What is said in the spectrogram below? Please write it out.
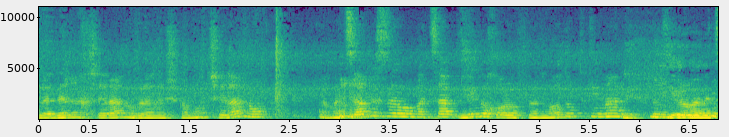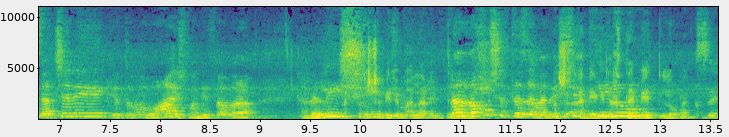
לדרך שלנו ולנשמות שלנו, המצב הזה הוא מצב, לי בכל אופן, מאוד אופטימלי. כאילו, ומצד שני, כי אתה אומר, וואי, יש מגפה בעולם. אבל לי אישית, תחשבי למה להרים את לא, הראש. לא חושבת על זה, אבל לי אישית, עכשיו, אני אגיד לך את כאילו, האמת, לא רק זה,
